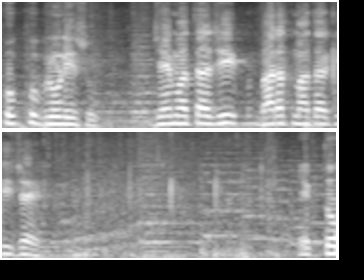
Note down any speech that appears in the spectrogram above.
ખૂબ ખૂબ ઋણી છું. જય માતાજી, ભારત માતા કી જય. એક તો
